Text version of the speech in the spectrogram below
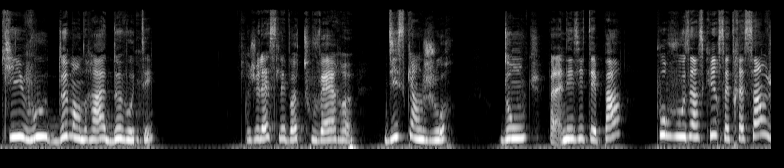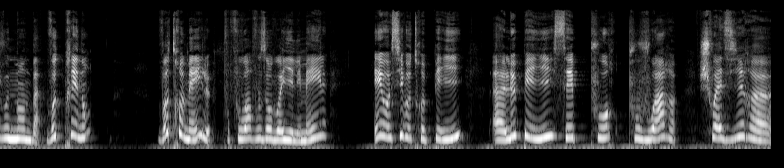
qui vous demandera de voter. Je laisse les votes ouverts 10-15 euh, jours. Donc, voilà, n'hésitez pas. Pour vous inscrire, c'est très simple. Je vous demande bah, votre prénom, votre mail pour pouvoir vous envoyer les mails et aussi votre pays. Euh, le pays, c'est pour pouvoir choisir euh,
